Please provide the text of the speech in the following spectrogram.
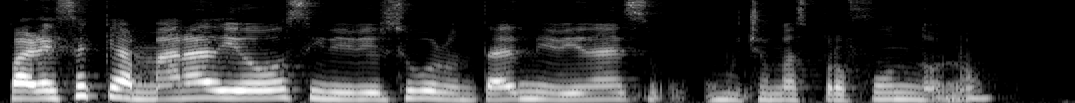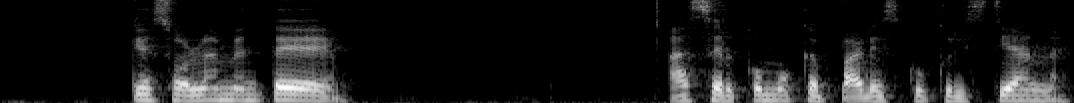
Parece que amar a Dios y vivir su voluntad en mi vida es mucho más profundo, ¿no? Que solamente hacer como que parezco cristiana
